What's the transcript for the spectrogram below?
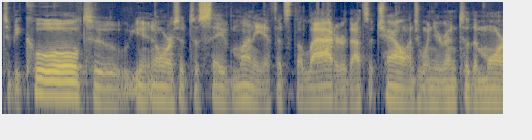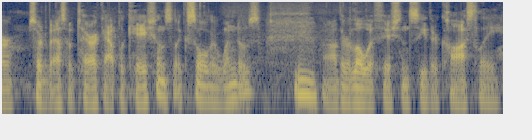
to be cool? To you know, or is it to save money? If it's the latter, that's a challenge when you're into the more sort of esoteric applications like solar windows. Mm. Uh, they're low efficiency, they're costly,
